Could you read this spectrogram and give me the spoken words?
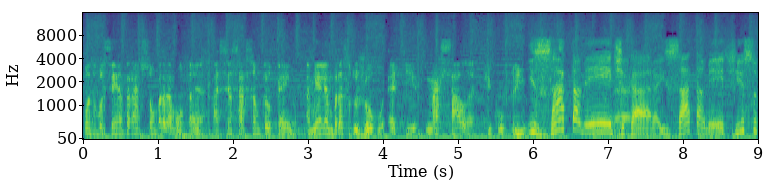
Quando você entra na sombra da montanha, a sensação que eu tenho, a minha lembrança do jogo é que na sala ficou frio. Exatamente, cara, exatamente. Isso,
